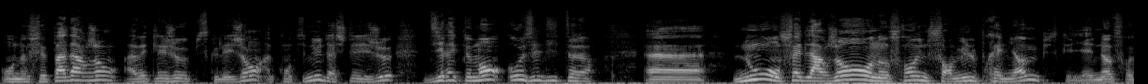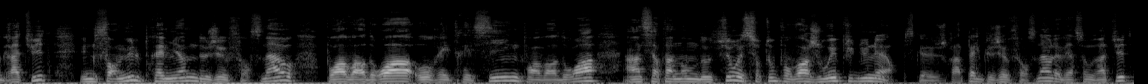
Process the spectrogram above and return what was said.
on ne fait pas d'argent avec les jeux, puisque les gens continuent d'acheter les jeux directement aux éditeurs. Euh, Nous, on fait de l'argent en offrant une formule premium, puisqu'il y a une offre gratuite, une formule premium de GeForce Now pour avoir droit au ray tracing, pour avoir droit à un certain nombre d'options et surtout pour pouvoir jouer plus d'une heure. Parce que je rappelle que GeForce Now, la version gratuite,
